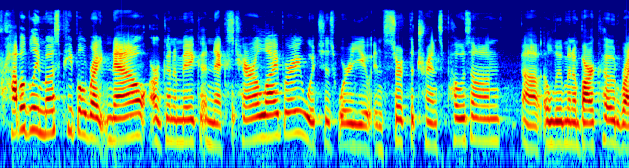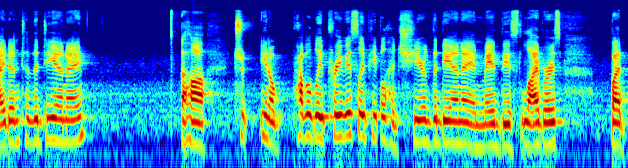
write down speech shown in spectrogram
Probably most people right now are going to make a Nextera library, which is where you insert the transposon uh, Illumina barcode right into the DNA. Uh, to, you know, probably previously people had sheared the DNA and made these libraries, but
